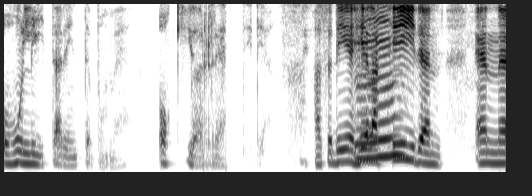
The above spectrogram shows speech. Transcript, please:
Och hon litar inte på mig. Och gör rätt i det. Alltså det är hela Mm. tiden en, eh,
